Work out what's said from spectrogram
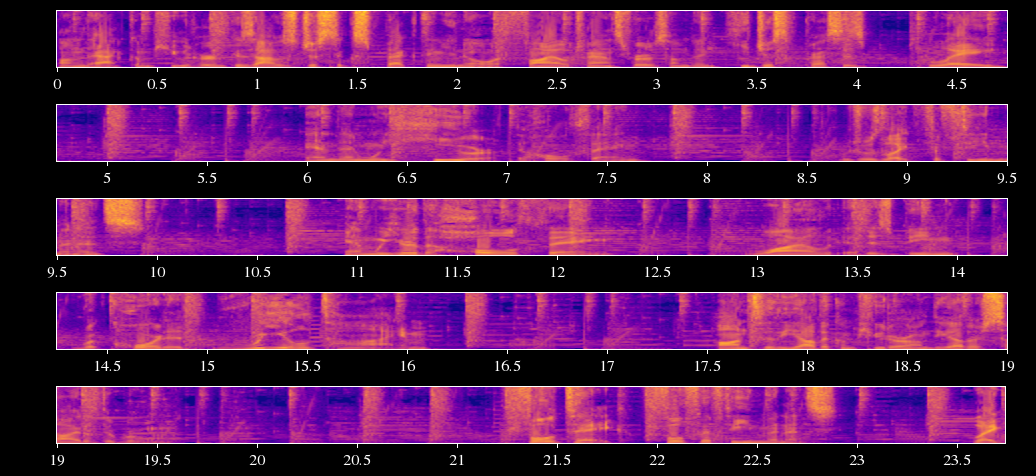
on that computer because I was just expecting, you know, a file transfer or something. He just presses play and then we hear the whole thing which was like 15 minutes. And we hear the whole thing while it is being recorded real time onto the other computer on the other side of the room. Full take, full 15 minutes. Like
